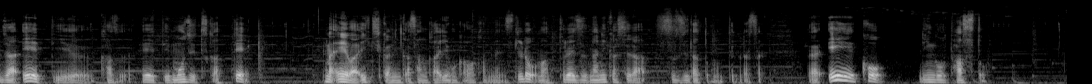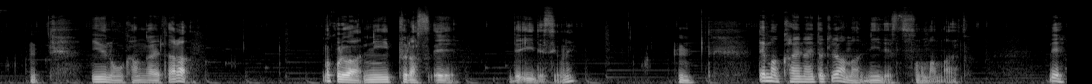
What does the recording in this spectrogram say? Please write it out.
じゃあ A っていう数 A っていう文字使って、まあ、A は1か2か3か4か分かんないですけど、まあ、とりあえず何かしら数字だと思ってください。だから A 個りんごを足すと、いうのを考えたらまあ、これは2プラス a でいいですよね。うん。で、まあ変えない時はまあ2です。そのままだと。で、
